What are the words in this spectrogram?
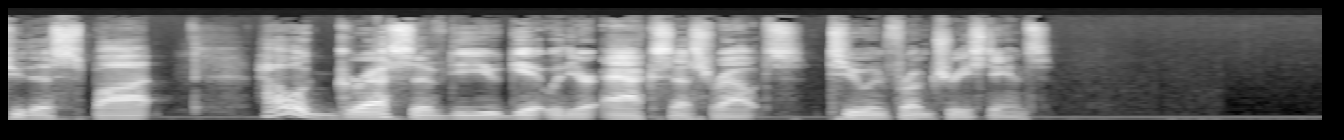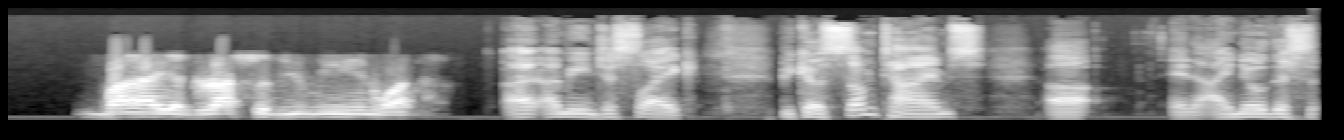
to this spot? How aggressive do you get with your access routes to and from tree stands? By aggressive, you mean what? I, I mean just like because sometimes, uh, and I know this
